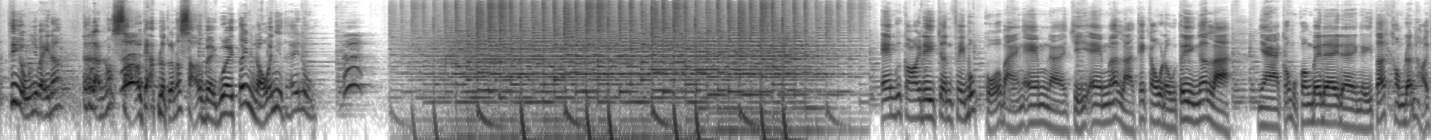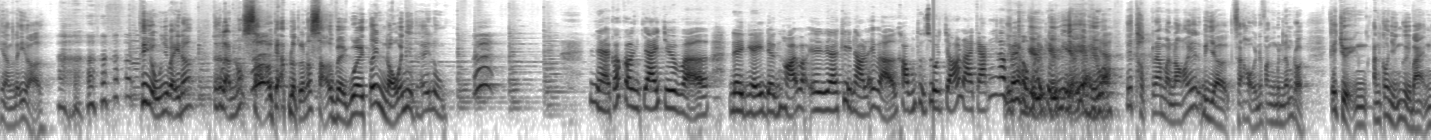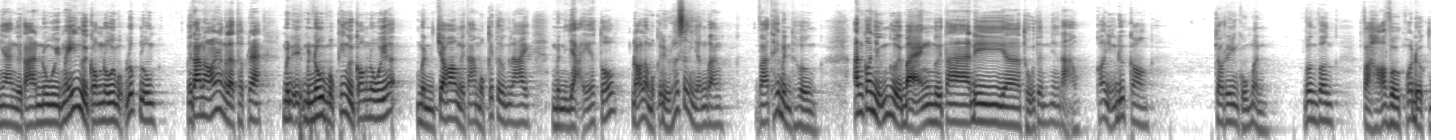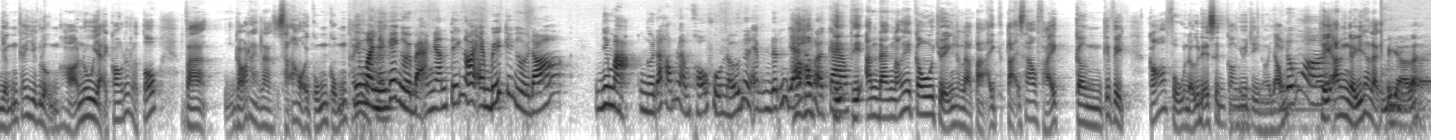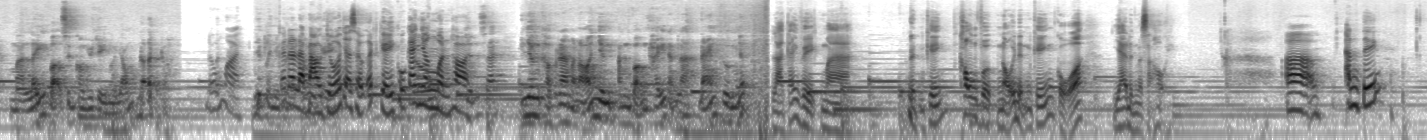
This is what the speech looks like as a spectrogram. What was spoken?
Thí dụ như vậy đó tức là nó sợ cái áp lực là nó sợ về quê tới nỗi như thế luôn. Em cứ coi đi trên facebook của bạn em nè chị em á là cái câu đầu tiên á là nhà có một con bd đề nghị tết không đến hỏi khi anh lấy vợ. Thí dụ như vậy đó tức là nó sợ cái áp lực là nó sợ về quê tới nỗi như thế luôn. Nhà có con trai chưa vợ đề nghị đừng hỏi khi nào lấy vợ không thì xua chó ra cắn. Phải không? kiểu, kiểu, như vậy em hiểu không? Thế thật ra mà nói bây giờ xã hội nó văn minh lắm rồi. Cái chuyện anh có những người bạn nha người ta nuôi mấy người con nuôi một lúc luôn. Người ta nói rằng là thật ra mình mình nuôi một cái người con nuôi á mình cho người ta một cái tương lai mình dạy tốt đó là một cái điều hết sức là nhân văn và thấy bình thường. Anh có những người bạn người ta đi ờ, thụ tinh nhân tạo. Có những đứa con cho riêng của mình vân vân. Và họ vượt qua được những cái dư luận họ nuôi dạy con rất là tốt. Và rõ ràng là xã hội cũng cũng thấy nhưng mà những cái người bạn như anh tiến nói em biết cái người đó. Nhưng mà người đó không làm khổ phụ nữ nên em đánh giá không, rất là cao thì, thì anh đang nói cái câu chuyện là tại tại sao phải cần cái việc có phụ nữ để sinh con duy trì nòi giống? Đúng rồi. Thì anh nghĩ đó là bây giờ á mà lấy vợ sinh con duy trì nòi giống nó ít rồi đúng rồi. Cái đó là bào chữa cho sự ích kỷ của cá nhân mình thôi. chính xác. Nhưng thật ra mà nói nhưng anh vẫn thấy rằng là đáng thương nhất là cái việc mà định kiến không vượt nổi định kiến của gia đình và xã hội. À, anh tiến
